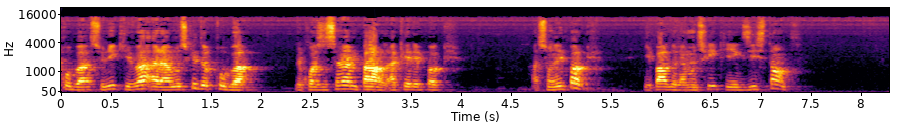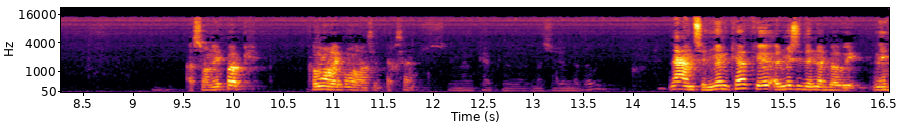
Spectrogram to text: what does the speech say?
Quba, celui qui va à la mosquée de Quba. Le prophète parle à quelle époque? À son époque. Il parle de la mosquée qui est existante. À son époque. Comment répondre à cette personne? C'est le même cas que le Masjid al-Nabawi. Non, c'est le même cas que le Masjid al-Nabawi. Mais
